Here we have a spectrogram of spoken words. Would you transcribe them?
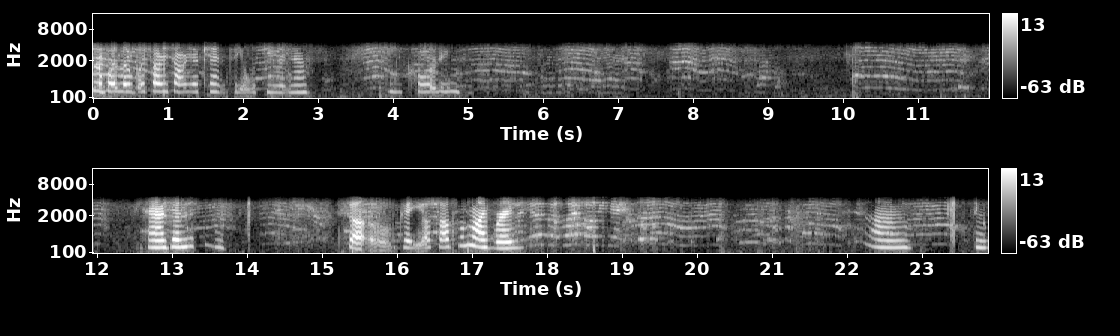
Little boy, little boy, sorry, sorry, I can't deal with you right now. I'm recording. And then, hmm. so, okay, y'all saw some library. Um, things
